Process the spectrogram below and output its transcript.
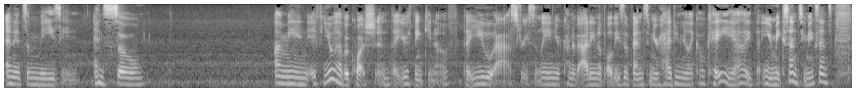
And it's amazing. And so I mean, if you have a question that you're thinking of that you asked recently and you're kind of adding up all these events in your head and you're like, okay, yeah, you make sense, you make sense.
